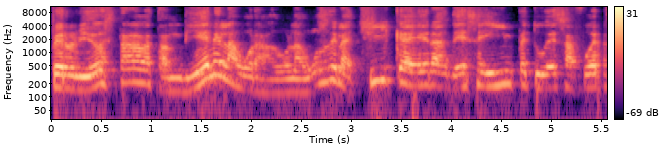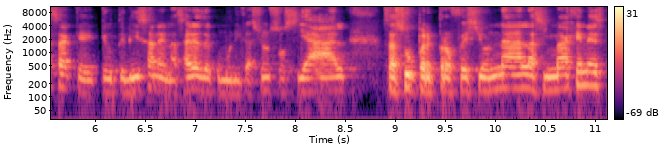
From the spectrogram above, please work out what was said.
Pero el video estaba tan bien elaborado, la voz de la chica era de ese ímpetu, de esa fuerza que, que utilizan en las áreas de comunicación social, o sea, súper profesional, las imágenes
